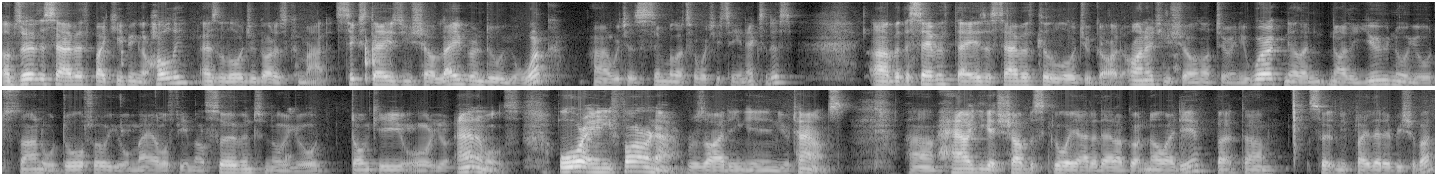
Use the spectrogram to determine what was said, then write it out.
observe the Sabbath by keeping it holy, as the Lord your God has commanded. Six days you shall labor and do your work, uh, which is similar to what you see in Exodus. Uh, but the seventh day is a Sabbath to the Lord your God. On it you shall not do any work, neither, neither you nor your son or daughter, your male or female servant, nor your donkey or your animals, or any foreigner residing in your towns. Um, how you get Shabbos goy out of that, I've got no idea, but um, certainly play that every Shabbat.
